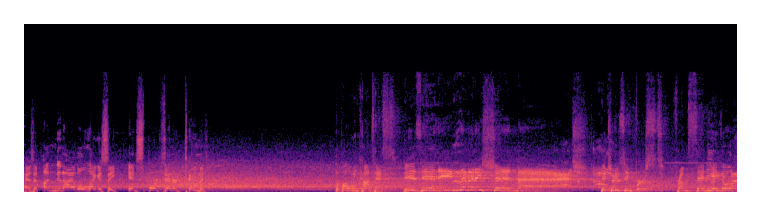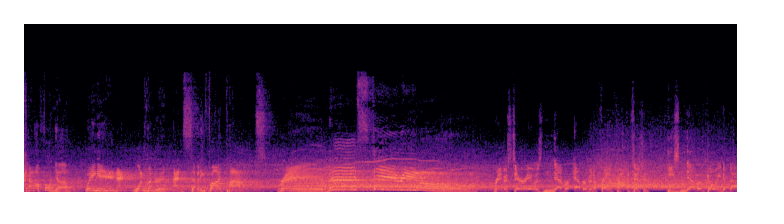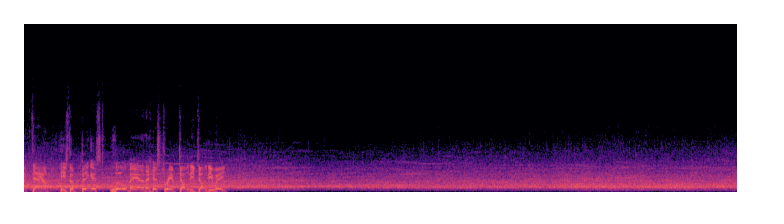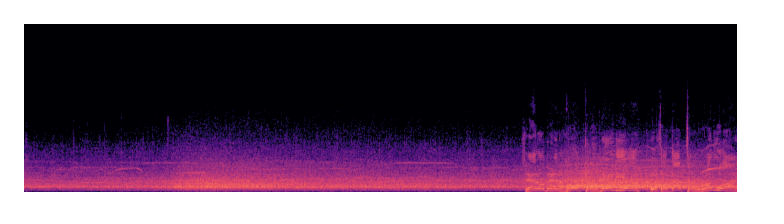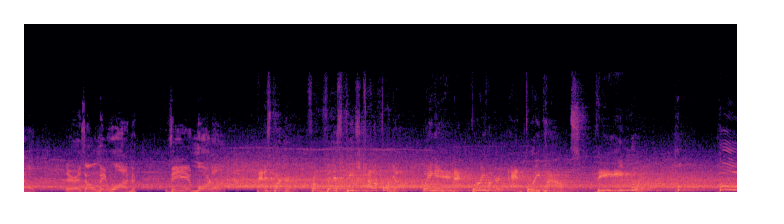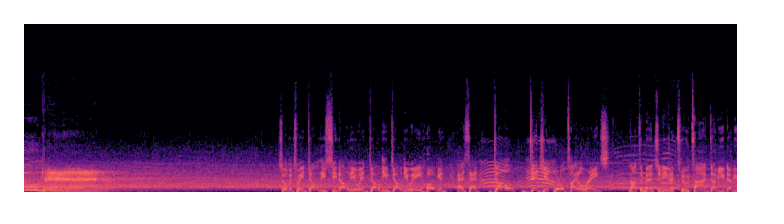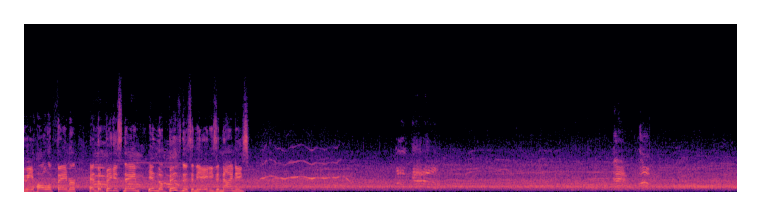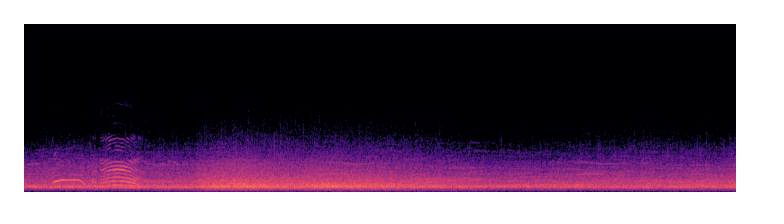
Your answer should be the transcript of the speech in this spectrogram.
Has an undeniable legacy in sports entertainment. The following contest is an elimination match. Introducing first, from San Diego, California, weighing in at 175 pounds, Rey Mysterio! Rey Mysterio has never, ever been afraid of competition. He's never going to back down. He's the biggest little man in the history of WWE. Gentlemen, Hulkamania is about to run wild. There is only one, the Immortal. And his partner, from Venice Beach, California, weighing in at 303 pounds, the Immortal, Hulk Hogan! So between WCW and WWE, Hogan has had double-digit world title reigns. Not to mention he's a two-time WWE Hall of Famer and the biggest name in the business in the 80s and 90s.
